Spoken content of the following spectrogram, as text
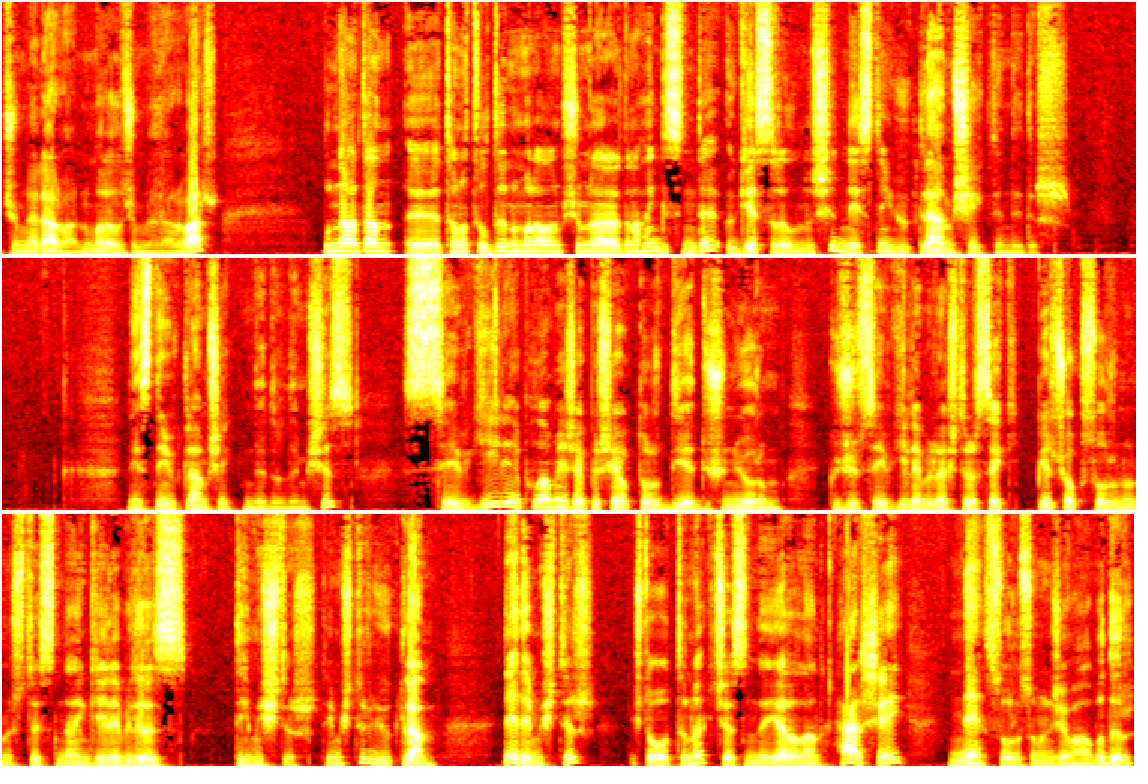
cümleler var, numaralı cümleler var. Bunlardan e, tanıtıldığı numaralanmış cümlelerden hangisinde öge sıralanışı nesne yüklem şeklindedir? Nesne yüklem şeklindedir demişiz. Sevgiyle yapılamayacak bir şey yoktur diye düşünüyorum. Gücü sevgiyle birleştirirsek birçok sorunun üstesinden gelebiliriz demiştir. Demiştir yüklem. Ne demiştir? İşte o tırnak içerisinde yer alan her şey ne sorusunun cevabıdır.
